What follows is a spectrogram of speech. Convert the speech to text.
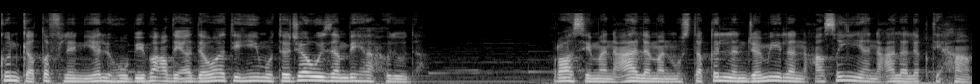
كن كطفل يلهو ببعض أدواته متجاوزا بها حدوده راسما عالما مستقلا جميلا عصيا على الاقتحام.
